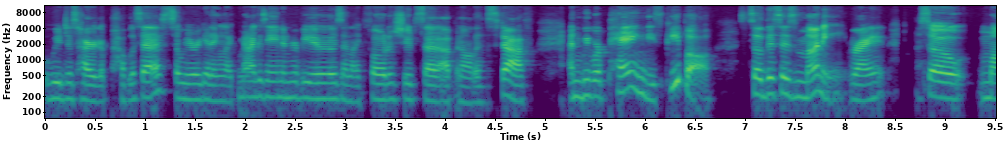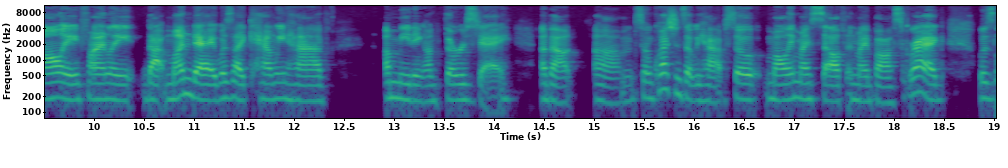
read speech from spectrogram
we just hired a publicist so we were getting like magazine interviews and like photo shoots set up and all this stuff and we were paying these people so this is money right so molly finally that monday was like can we have a meeting on thursday about um, some questions that we have. So Molly, myself, and my boss Greg was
